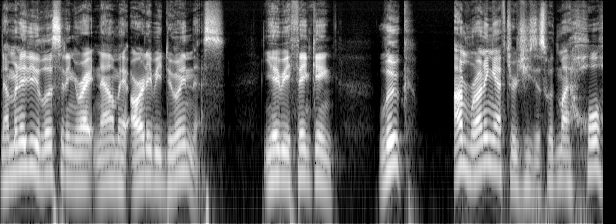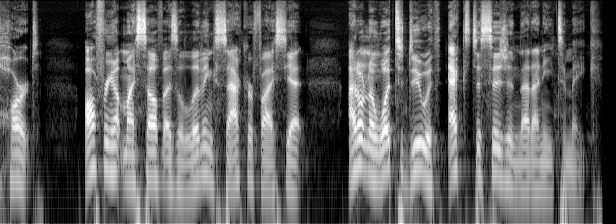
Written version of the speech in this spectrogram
Now, many of you listening right now may already be doing this. You may be thinking, Luke, I'm running after Jesus with my whole heart, offering up myself as a living sacrifice, yet I don't know what to do with X decision that I need to make.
